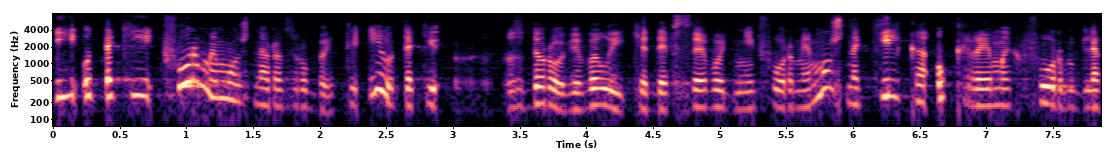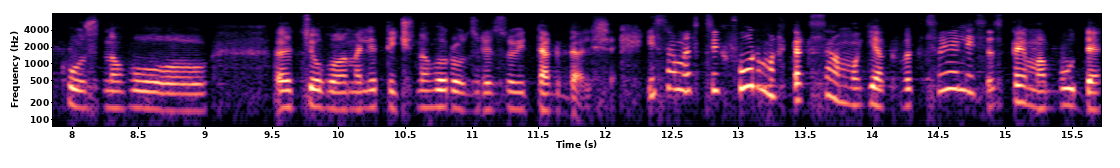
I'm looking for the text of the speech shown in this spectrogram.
І от такі форми можна розробити, і от такі е, здорові, великі, де все в одній формі, можна кілька окремих форм для кожного цього аналітичного розрізу і так далі. І саме в цих формах, так само як в Excel, система буде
